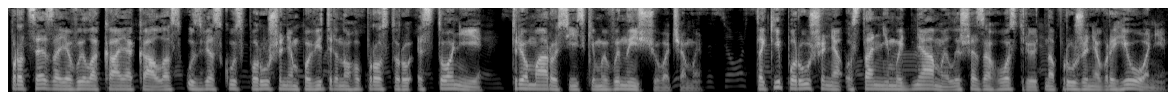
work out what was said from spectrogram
Про це заявила Кая Каллас у зв'язку з порушенням повітряного простору Естонії трьома російськими винищувачами. Такі порушення останніми днями лише загострюють напруження в регіоні.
